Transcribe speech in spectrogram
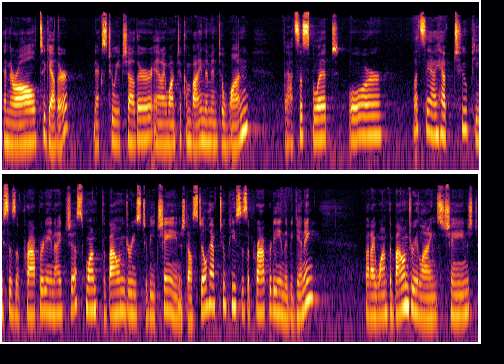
and they're all together next to each other and I want to combine them into one. That's a split. Or let's say I have two pieces of property and I just want the boundaries to be changed. I'll still have two pieces of property in the beginning, but I want the boundary lines changed.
